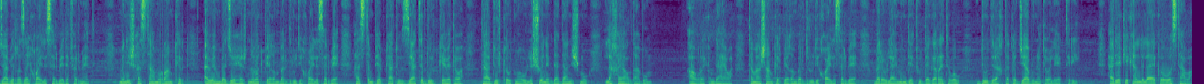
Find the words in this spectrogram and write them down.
جابیر ڕزای خوای لەسەر بێ دەفەرمێت منیش هەستام و ڕام کرد ئەوێم بەجێ هێشت نەوەک پێغم بەردرودی خی لەسەر بێ هەستم پێ بکات و زیاتر دوور بکەوێتەوە تا دوور کەوتمەوە و لە شوێنێکدا دانیشم و لە خەیاڵدا بووم ئاوڕێکم دایەوە تەماشام کرد پێغەمبەر درودی خی لەسەر بێ بەرەو لای من دێت و دەگەڕێتەوە و دوو درەختەکە جیابوونەتەوە لە یەکتری هەریەکێکان لەلایەکەوە وەستاوە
